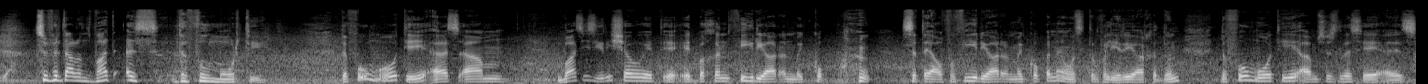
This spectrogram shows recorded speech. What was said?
Ja. So vertel ons, wat is The Full Morty? The Full Morty is um basies hierdie show het het begin 4 jaar in my kop. sit hy al vir 4 jaar in my kop en ons het hom verlede jaar gedoen. The Full Morty um soos hulle sê is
